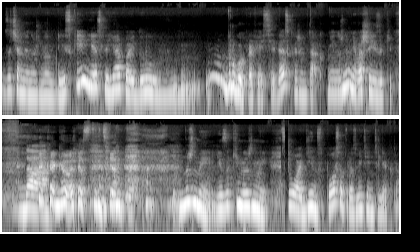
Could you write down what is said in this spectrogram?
Зачем мне нужен английский, если я пойду в другой профессии, да, скажем так. Не нужны мне ваши языки. Да. Как говорят студенты. Нужны, языки нужны. Еще один способ развития интеллекта.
